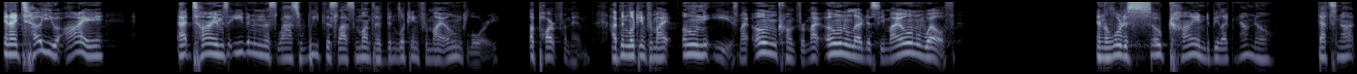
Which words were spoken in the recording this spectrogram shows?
And I tell you, I, at times, even in this last week, this last month, have been looking for my own glory apart from Him. I've been looking for my own ease, my own comfort, my own legacy, my own wealth. And the Lord is so kind to be like, no, no, that's not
